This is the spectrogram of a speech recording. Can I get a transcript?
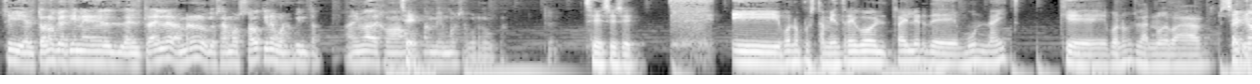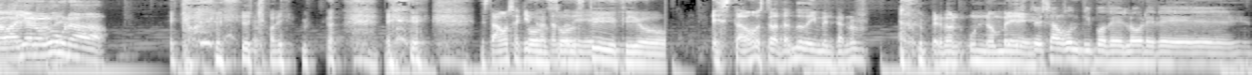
Sí, el tono que tiene el, el tráiler, al menos lo que se ha mostrado, tiene buena pinta. A mí me ha dejado sí. también buen sabor de boca. Sí. sí, sí, sí. Y bueno, pues también traigo el tráiler de Moon Knight, que bueno, es la nueva serie. ¡El Caballero Luna! Estábamos aquí Con tratando solsticio. de. Estábamos tratando de inventarnos, perdón, un nombre. Esto es algún tipo de lore de,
